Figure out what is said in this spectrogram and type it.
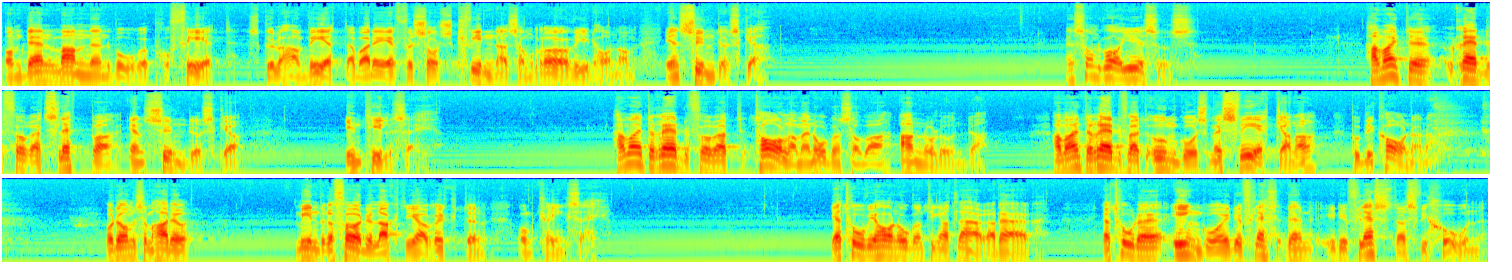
om den mannen vore profet skulle han veta vad det är för sorts kvinna som rör vid honom, en synderska. En sån var Jesus. Han var inte rädd för att släppa en synderska intill sig. Han var inte rädd för att tala med någon som var annorlunda. Han var inte rädd för att umgås med svekarna, publikanerna och de som hade mindre fördelaktiga rykten omkring sig. Jag tror vi har någonting att lära där. Jag tror det ingår i de, flest, den, i de flestas vision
